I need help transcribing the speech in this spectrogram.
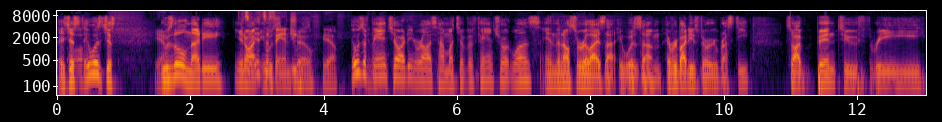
it's just, it was just, Yeah. it was a little nutty. You it's know, a, I- it's it was a was- fan it was- show. yeah. it was a you know. fan show. I didn't realize how much of a fan show it was, and then also realized that it was um, everybody was very rusty. So I've been to three.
